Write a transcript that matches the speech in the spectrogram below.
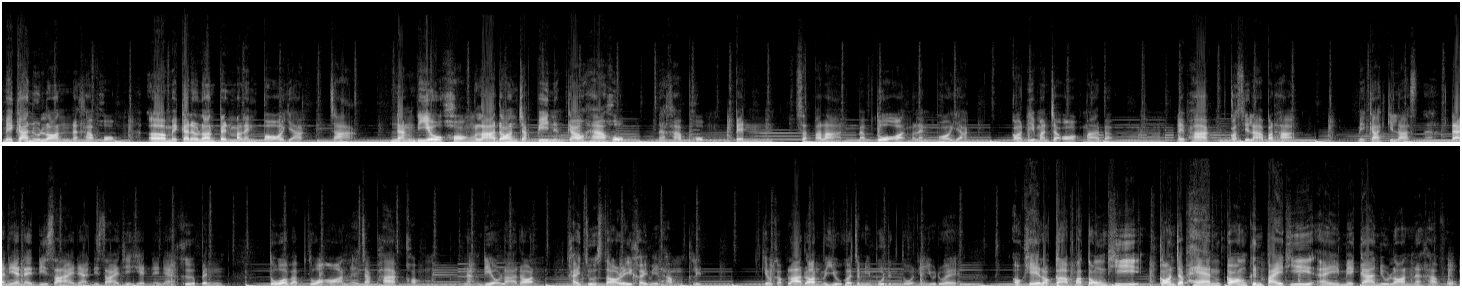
เมกานูลอนนะครับผมเอ่อเมกานูลอนเป็นแมลงปอยักษ์จากหนังเดี่ยวของลาดอนจากปี 1956 นะครับผมเป็นสัตว์ประหลาดแบบตัวอ่อนแมลงปอยักษ์ก่อนที่มันจะออกมาแบบในภาคก็ซิล่าปะทะเมกากิลัสนะแต่อันเนี้ยในดีไซน์เนี้ยดีไซน์ที่เห็นในเนี้ยคือเป็นตัวแบบตัวอ่อนเลยจากภาคของหนังเดี่ยวลาดอนไคจูสตอรี่เคยมีทำคลิป กี่ยวกับลาดอนไว้อยู่ก็จะมีพูดถึงตัวนี้อยู่ด้วย โอเคแล้วกลับมาตรงที่ก่อนจะแพนกล้องขึ้นไปที่ไอเมกานิวลอนนะครับผม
